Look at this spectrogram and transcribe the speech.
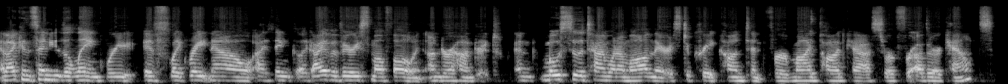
And I can send you the link where if like right now, I think like I have a very small following under 100. And most of the time when I'm on there is to create content for my podcast or for other accounts.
